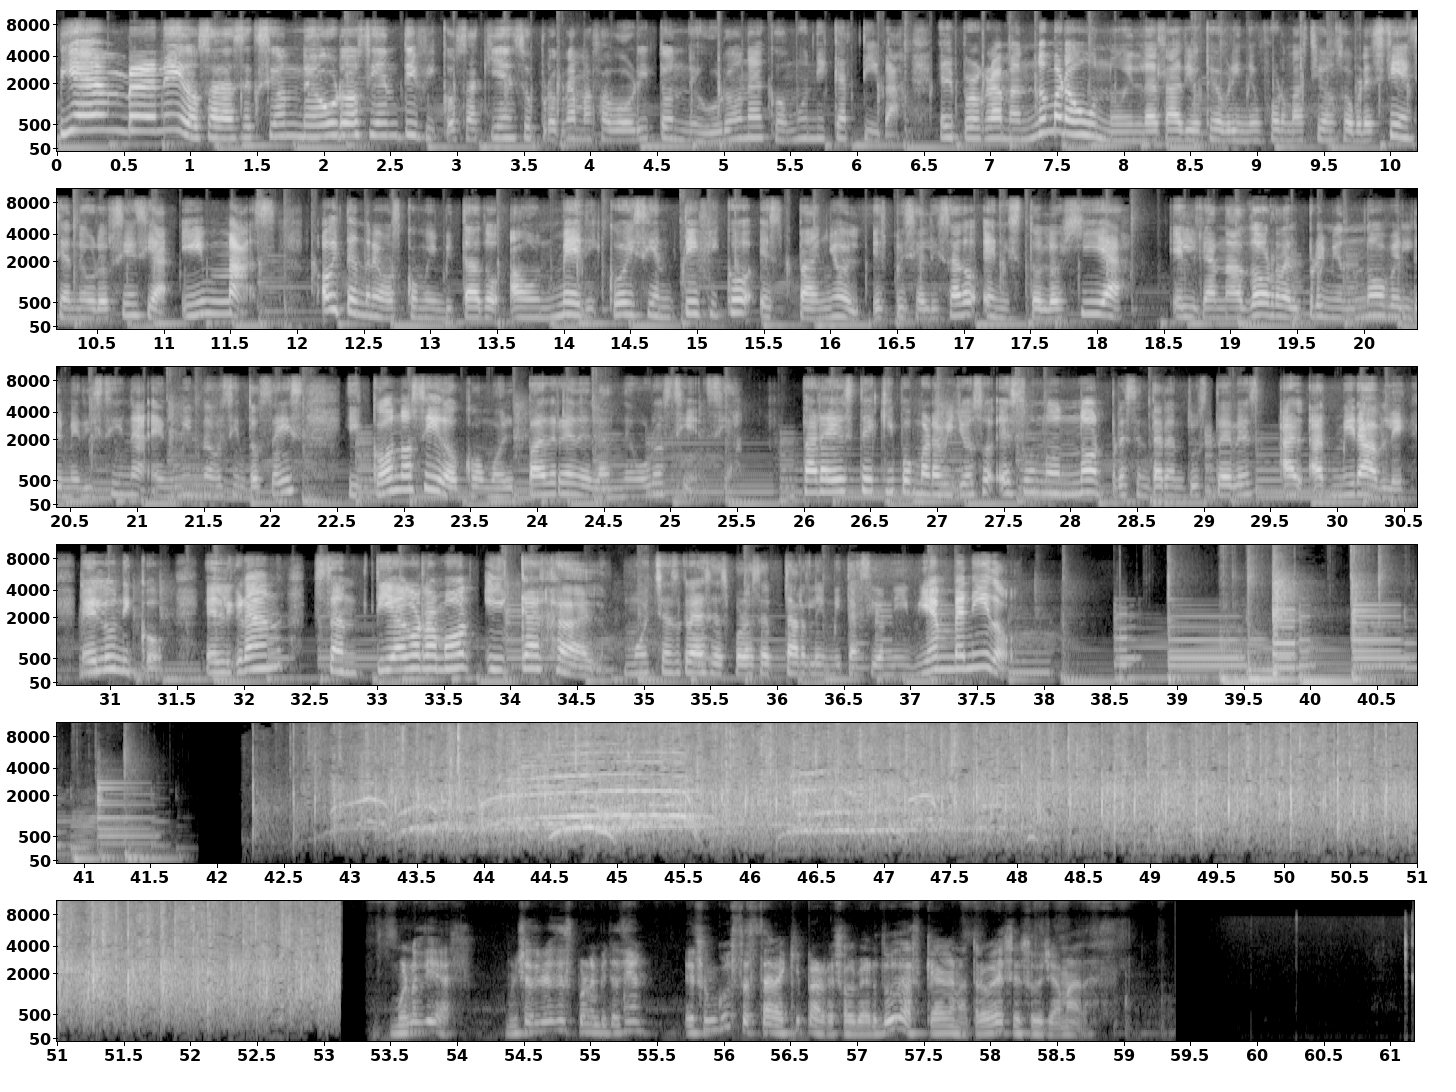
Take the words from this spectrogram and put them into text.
Bienvenidos a la sección Neurocientíficos, aquí en su programa favorito Neurona Comunicativa, el programa número uno en la radio que brinda información sobre ciencia, neurociencia y más. Hoy tendremos como invitado a un médico y científico español especializado en histología, el ganador del Premio Nobel de Medicina en 1906 y conocido como el padre de la neurociencia. Para este equipo maravilloso es un honor presentar ante ustedes al admirable, el único, el gran Santiago Ramón y Cajal. Muchas gracias por aceptar la invitación y bienvenido. Buenos días, muchas gracias por la invitación. Es un gusto estar aquí para resolver dudas que hagan a través de sus llamadas.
